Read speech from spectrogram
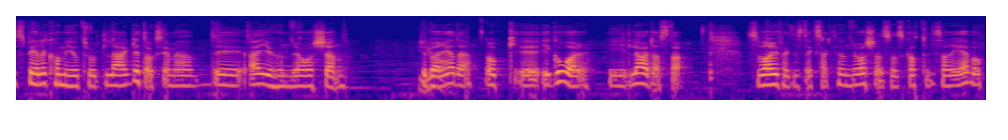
Spelet kommer ju otroligt lägligt också. Jag menar, det är ju hundra år sedan det började. Och eh, igår, i lördags då, så var det faktiskt exakt hundra år sedan som skottet i Sarajevo.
